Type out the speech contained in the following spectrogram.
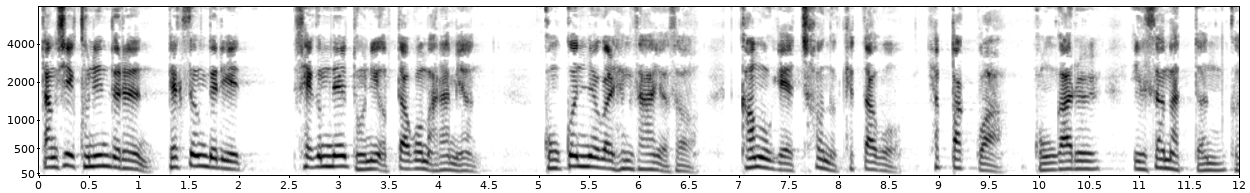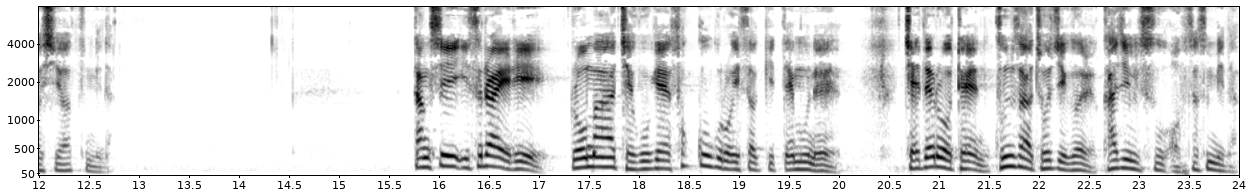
당시 군인들은 백성들이 세금 낼 돈이 없다고 말하면 공권력을 행사하여서 감옥에 쳐넣겠다고 협박과 공갈을 일삼았던 것이었습니다. 당시 이스라엘이 로마 제국의 속국으로 있었기 때문에 제대로 된 군사 조직을 가질 수 없었습니다.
